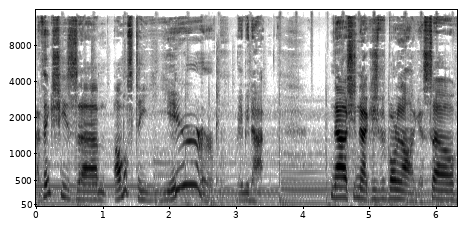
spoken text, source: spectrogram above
I think she's um, almost a year or maybe not. No, she's not because she was born in August. So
